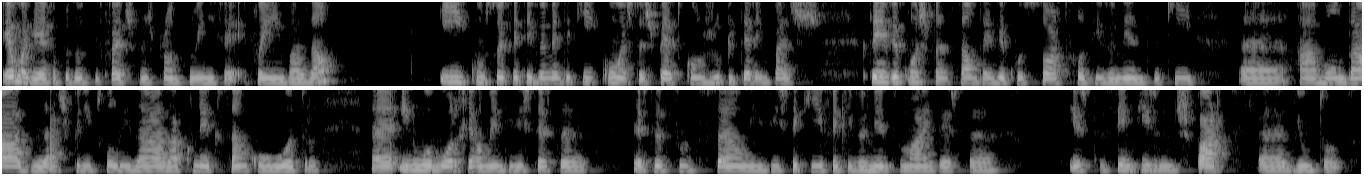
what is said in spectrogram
É uma guerra para todos os efeitos, mas pronto, no início é, foi a invasão. E começou efetivamente aqui com este aspecto com Júpiter em peixes, que tem a ver com a expansão, tem a ver com a sorte relativamente aqui uh, à bondade, à espiritualidade, à conexão com o outro. Uh, e no amor realmente existe esta, esta sedução, existe aqui efetivamente mais esta, este sentir-nos parte uh, de um todo.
